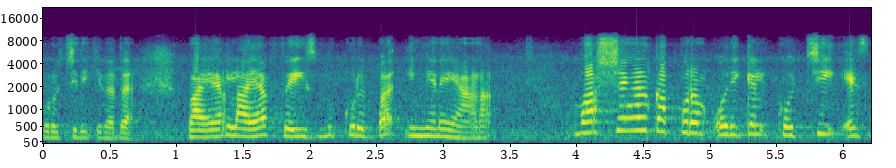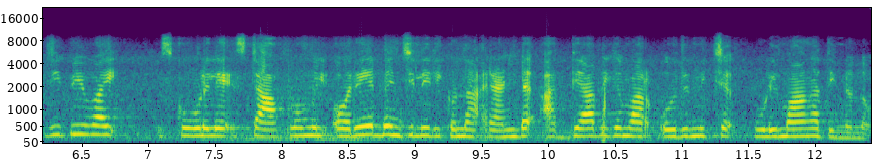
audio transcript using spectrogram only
കുറിച്ചിരിക്കുന്നത്. വൈറലായ ഫേസ്ബുക്ക് കുറിപ്പ് ഇങ്ങനെയാണ്. വർഷങ്ങൾക്കപ്പുറം ഒരിക്കൽ Kochi S D P Y സ്കൂളിലെ സ്റ്റാഫ് റൂമിൽ ഒരേ ബെഞ്ചിലിരിക്കുന്ന രണ്ട് അധ്യാപികമാർ ഒരുമിച്ച് പുളിമാങ്ങ തിന്നുന്നു.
